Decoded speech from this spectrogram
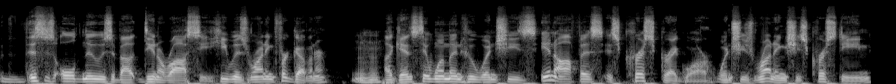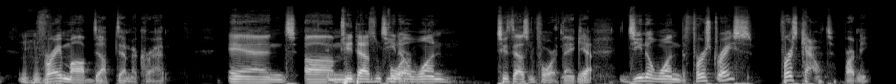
this is old news about Dino Rossi. He was running for governor mm-hmm. against a woman who, when she's in office, is Chris Gregoire. When she's running, she's Christine, mm-hmm. very mobbed up Democrat. And um, 2004. Dino won 2004. Thank you. Yeah. Dino won the first race, first count, pardon me.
